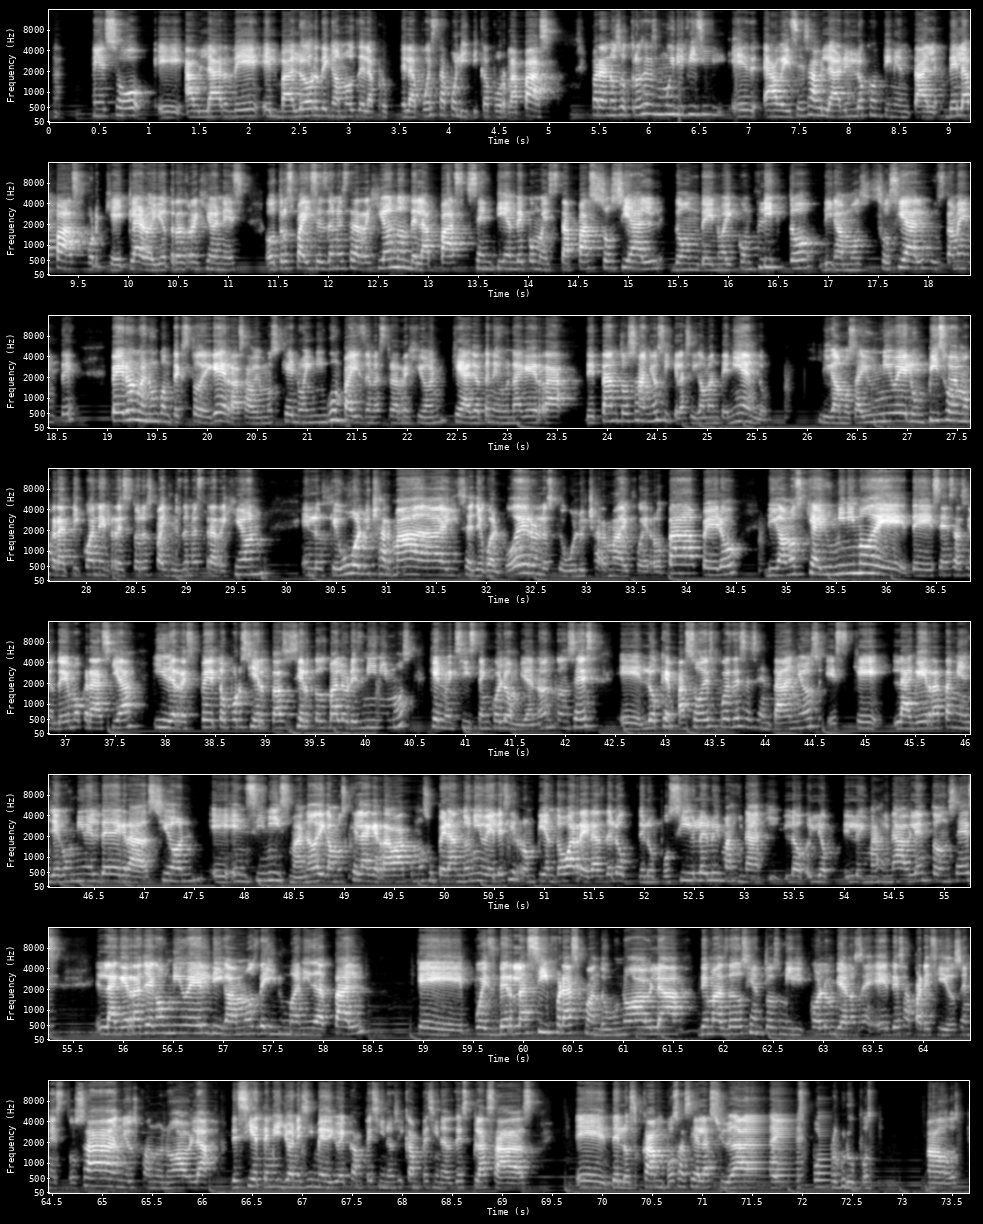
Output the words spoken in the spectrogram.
eso eh, hablar del el valor, digamos, de la, de la, apuesta política por la paz. Para nosotros es muy difícil eh, a veces hablar en lo continental de la paz, porque claro, hay otras regiones, otros países de nuestra región donde la paz se entiende como esta paz social, donde no hay conflicto, digamos, social justamente, pero no en un contexto de guerra. Sabemos que no hay ningún país de nuestra región que haya tenido una guerra de tantos años y que la siga manteniendo. Digamos, hay un nivel, un piso democrático en el resto de los países de nuestra región en los que hubo lucha armada y se llegó al poder, en los que hubo lucha armada y fue derrotada, pero digamos que hay un mínimo de, sensación de democracia y de respeto por ciertas, ciertos valores mínimos que no existe en Colombia, ¿no? Entonces, eh, lo que pasó después de 60 años es que la guerra también llega a un nivel de degradación eh, en sí misma, ¿no? Digamos que la guerra va como superando niveles y rompiendo barreras de lo, posible lo, imagina, lo imaginable, entonces la guerra llega a un nivel, digamos, de inhumanidad tal que pues ver las cifras cuando uno habla de más de 200 mil colombianos eh, desaparecidos en estos años, cuando uno habla de 7 millones y medio de campesinos y campesinas desplazadas eh, de los campos hacia las ciudades por grupos armados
